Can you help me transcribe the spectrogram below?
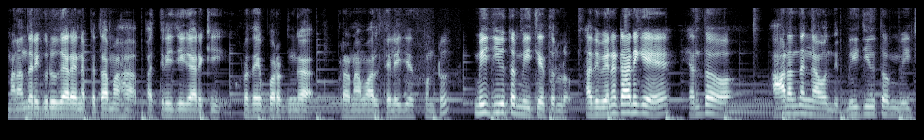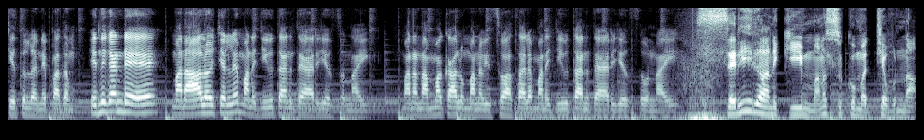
మనందరి గురుగారైన పితామహ పత్రిజీ గారికి హృదయపూర్వకంగా ప్రణామాలు తెలియజేసుకుంటూ మీ జీవితం మీ చేతుల్లో. అది వినటానికే ఎంతో ఆనందంగా ఉంది. మీ జీవితం మీ చేతుల్లో అనే పదం. ఎందుకంటే మన ఆలోచనలే మన జీవితాన్ని తయారు చేస్తున్నాయి. మన నమ్మకాలు మన విశ్వాసాలే మన జీవితాన్ని తయారు చేస్తూ ఉన్నాయి శరీరానికి మనసుకు మధ్య ఉన్న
